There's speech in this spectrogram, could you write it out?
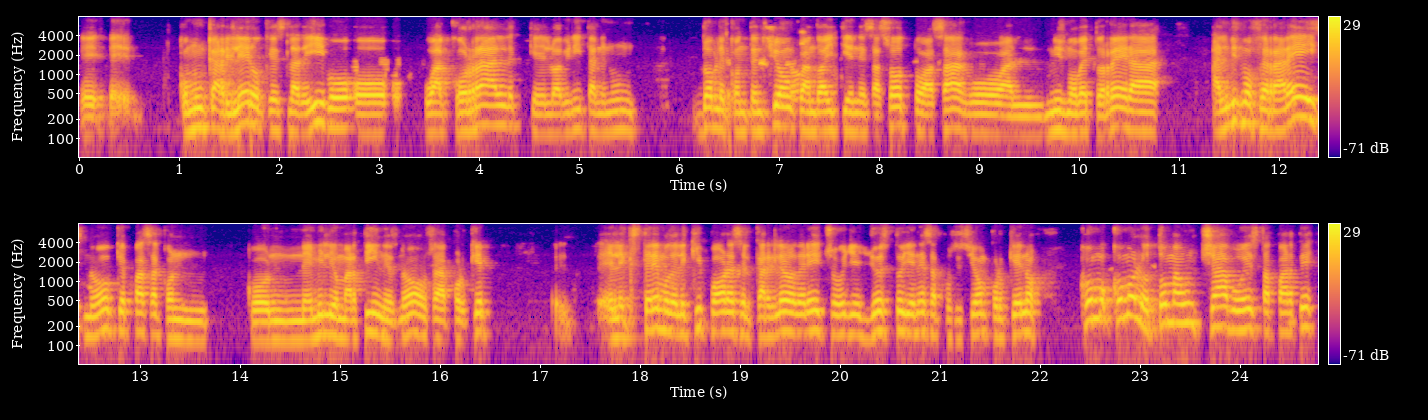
eh, eh, como un carrilero, que es la de Ivo, o, o, a Corral, que lo habilitan en un doble contención cuando ahí tienes a Soto, a Sago, al mismo Beto Herrera, al mismo Ferraréis, ¿no? ¿Qué pasa con, con Emilio Martínez, ¿no? O sea, ¿por qué el extremo del equipo ahora es el carrilero derecho, oye, yo estoy en esa posición, ¿por qué no? ¿Cómo, cómo lo toma un chavo esta parte?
